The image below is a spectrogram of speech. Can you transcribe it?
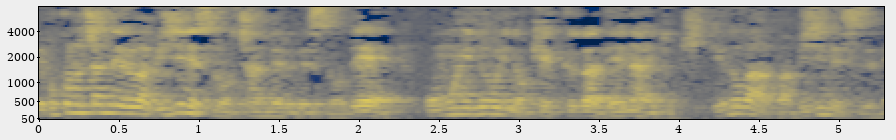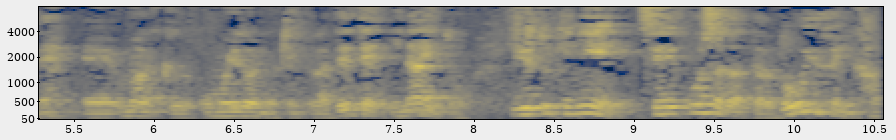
で僕のチャンネルはビジネスのチャンネルですので、思い通りの結果が出ない時っていうのは、まあ、ビジネスでね、えー、うまく思い通りの結果が出ていないという時に、成功者だったらどういうふうに考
